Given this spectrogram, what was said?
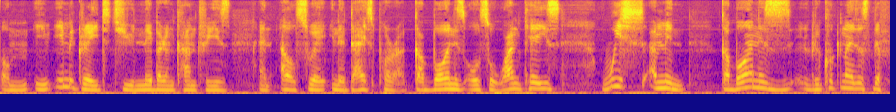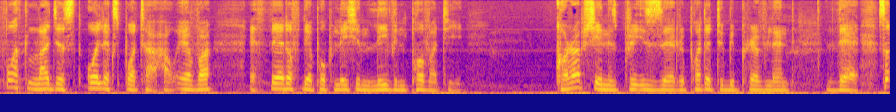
um, immigrate to neighboring countries and elsewhere in the diaspora. Gabon is also one case, which I mean. Gabon is recognized as the fourth largest oil exporter. However, a third of their population live in poverty corruption is pre- is uh, reported to be prevalent there. So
